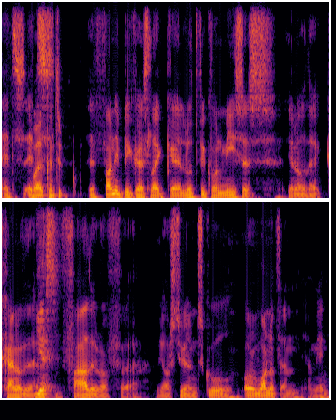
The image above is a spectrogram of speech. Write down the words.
It's it's well, contri- funny because like uh, Ludwig von Mises, you know, the kind of the Yes. father of uh, the Austrian school, or one of them. I mean,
